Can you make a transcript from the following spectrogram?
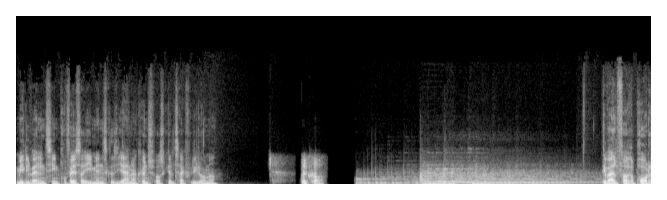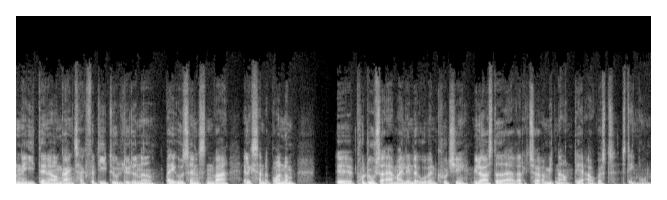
Mikkel Valentin, professor i menneskets hjerne og kønsforskel. Tak fordi du var med. Velkommen. Det var alt for rapporterne i denne omgang. Tak fordi du lyttede med. Bag udsendelsen var Alexander Brøndum. Øh, producer er Majlinda Urban Kucci. Mille Ørsted er redaktør, og mit navn det er August Stenbrun.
